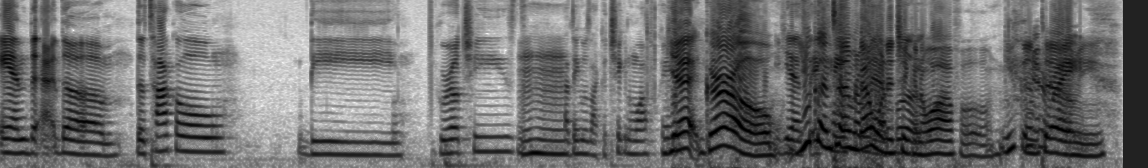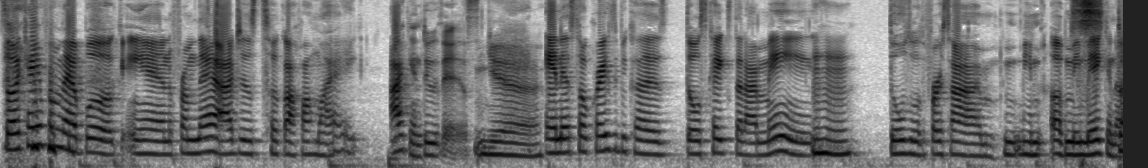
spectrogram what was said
and the the, the taco the grilled cheese i think it was like a chicken and waffle cake Yeah, girl. Yes, you couldn't tell me that that wasn't a chicken and waffle. You couldn't tell Right. me. So it came from that book, and from that, I just took off. I'm like, I can do this. Yeah. And it's so crazy because those cakes that I made, Mm-hmm. Those were the first time me, of me making them.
